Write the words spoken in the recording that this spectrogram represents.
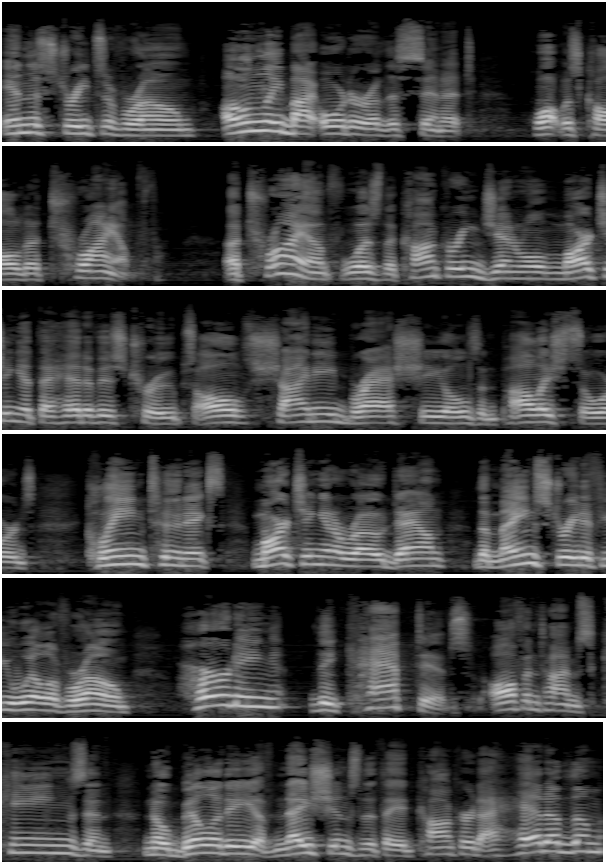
in the streets of Rome only by order of the Senate what was called a triumph. A triumph was the conquering general marching at the head of his troops, all shiny brass shields and polished swords, clean tunics, marching in a row down the main street, if you will, of Rome, herding the captives, oftentimes kings and nobility of nations that they had conquered, ahead of them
